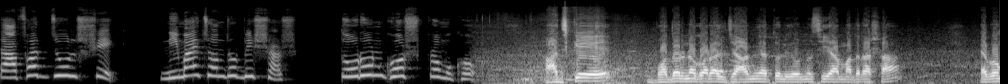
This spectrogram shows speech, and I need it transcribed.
তাফাজ্জুল শেখ, নিমাই চন্দ্র বিশ্বাস, তরুণ ঘোষ প্রমুখ। আজকে বদরনগর আল জামিয়াতুল ইউনুসিয়া মাদ্রাসা এবং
